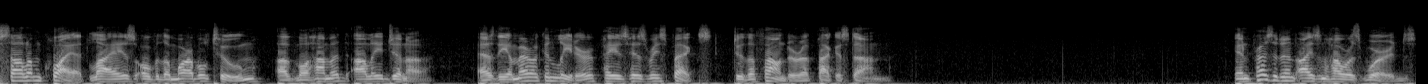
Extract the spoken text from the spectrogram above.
A solemn quiet lies over the marble tomb of Muhammad Ali Jinnah as the American leader pays his respects to the founder of Pakistan. In President Eisenhower's words,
